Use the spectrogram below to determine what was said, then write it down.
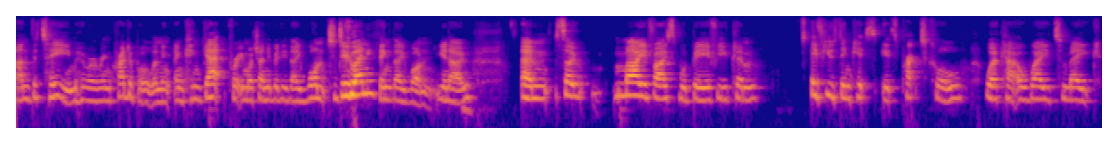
And the team who are incredible and, and can get pretty much anybody they want to do anything they want you know? Mm. Um, so my advice would be if you can, if you think it's it's practical, work out a way to make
